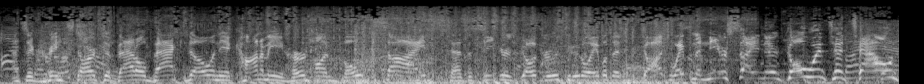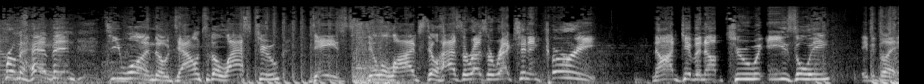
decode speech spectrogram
That's a great start to battle back, though, and the economy hurt on both sides as the Seekers go through. Skadoodle able to dodge away from the near site, and they're going to town from heaven. T1, though, down to the last two. Dazed, still alive, still has the resurrection, and Curry not giving up too easily. Baby Blade,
